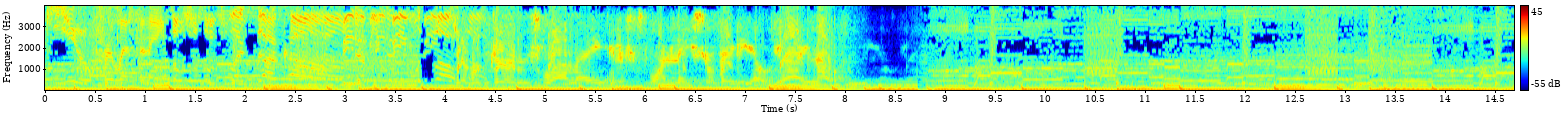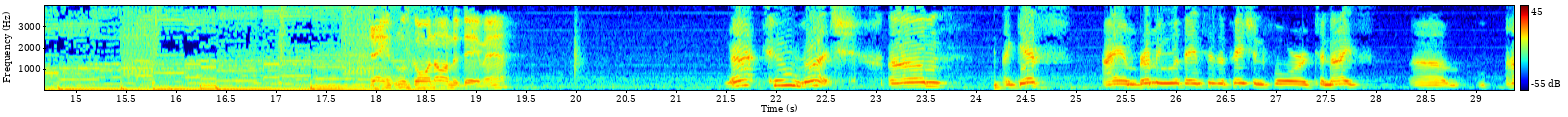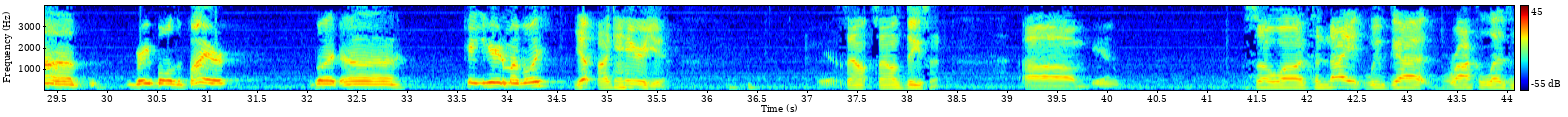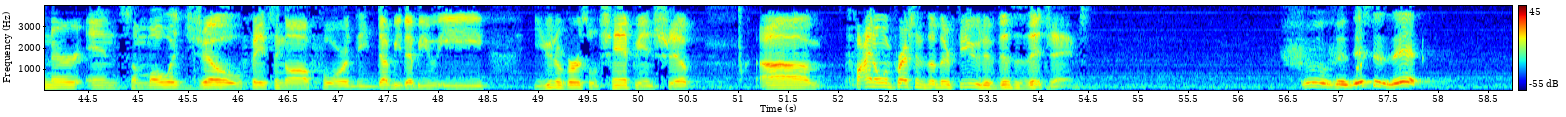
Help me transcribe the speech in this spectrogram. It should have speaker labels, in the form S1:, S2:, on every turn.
S1: thank you for listening.
S2: SocialSuplex.com. BWB, what's up?
S3: What's good? It's Wale, and this is One Nation Radio. You already know.
S4: James, what's going on today, man?
S5: Not too much. Um, I guess I am brimming with anticipation for tonight's um, uh, Great Balls of Fire. But uh, can't you hear it in my voice?
S4: Yep, I can hear you. Yeah. Sound, sounds decent. Um,
S5: yeah.
S4: So uh, tonight we've got Brock Lesnar and Samoa Joe facing off for the WWE Universal Championship. Um, final impressions of their feud, if this is it, James.
S5: Ooh, if this is it,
